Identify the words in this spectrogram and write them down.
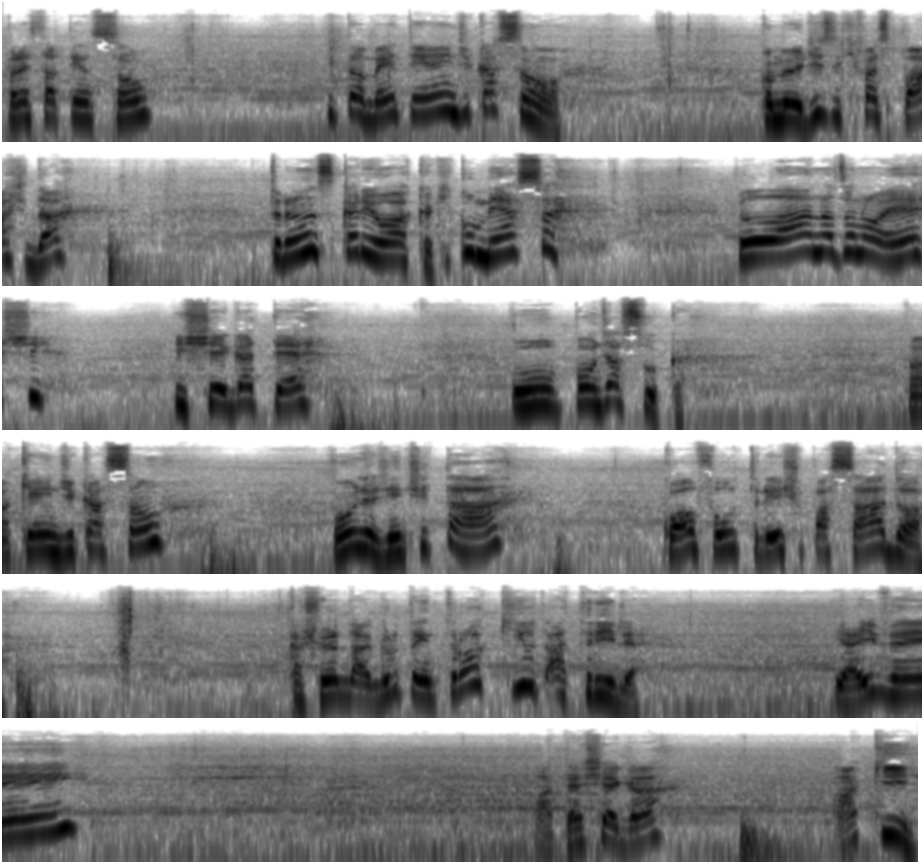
prestar atenção. E também tem a indicação, ó. Como eu disse, que faz parte da Transcarioca, que começa lá na Zona Oeste e chega até o Pão de Açúcar. Então aqui é a indicação onde a gente tá, qual foi o trecho passado, ó. Cachoeira da Gruta entrou aqui a trilha. E aí vem até chegar aqui.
